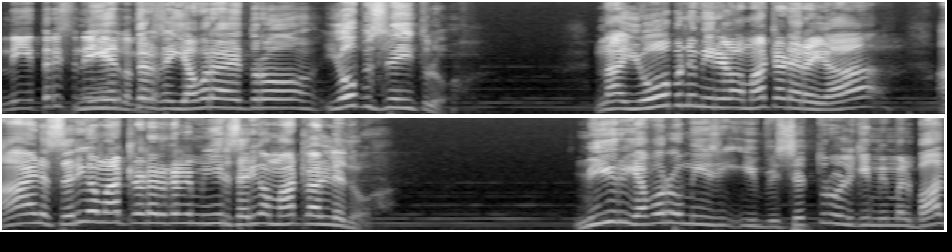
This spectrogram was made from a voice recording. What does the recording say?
నీ ఇద్దరి స్నేహితుల. ఎవరా ఇద్దరు? యోబు స్నేహితులు. నా యోబుని మీరు ఇలా మాట్లాడారయ్యా? ఆయన సరిగా మాట్లాడారు కానీ మీరు సరిగా మాట్లాడలేదు. మీరు ఎవరో మీ ఈ శత్రువులకి మిమ్మల్ని బాధ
